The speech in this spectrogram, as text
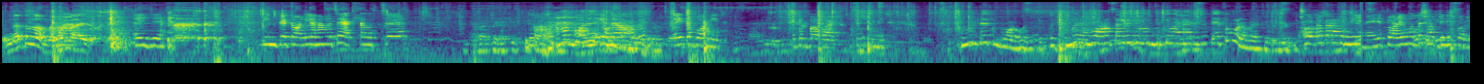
তোমরা তো লম্বা লম্বা এই যে তিনটে ট্রলি আনা হয়েছে একটা হচ্ছে এইটা বনির এটা বাবার এটা সুমির। বড় হয়েছে। তো তুমি বড় তাহলে যে মানে এত বড় হয়েছে ছোটটা নিয়ে এই যে ট্রলির মধ্যে সব জিনিসপত্র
